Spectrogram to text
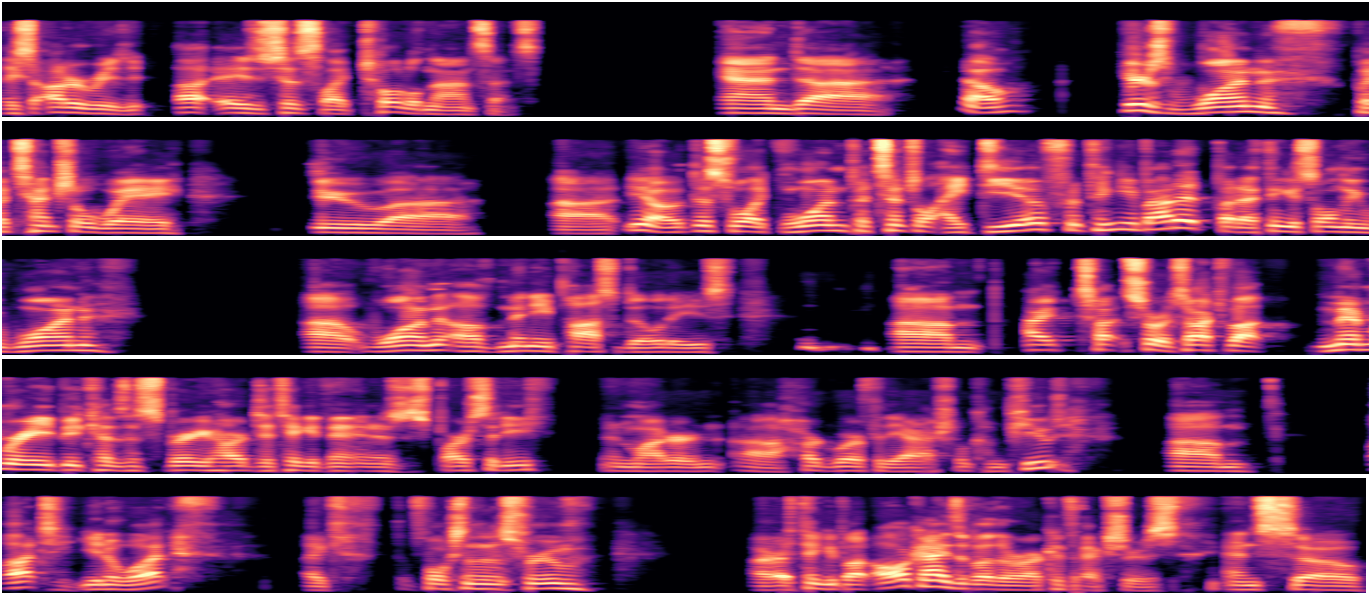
It's utter, uh, it's just like total nonsense. And, uh, you know, here's one potential way to, uh, uh, you know, this is like one potential idea for thinking about it, but I think it's only one, uh, one of many possibilities. Um, I sort of talked about memory because it's very hard to take advantage of sparsity in modern uh, hardware for the actual compute. Um, but you know what? Like the folks in this room are thinking about all kinds of other architectures. And so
